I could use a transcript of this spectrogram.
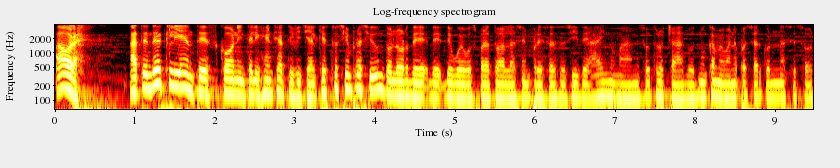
Ahora, Atender clientes con inteligencia artificial, que esto siempre ha sido un dolor de, huevos para todas las empresas, así de, ay no mames, otro chatbot, nunca me van a pasar con un asesor.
